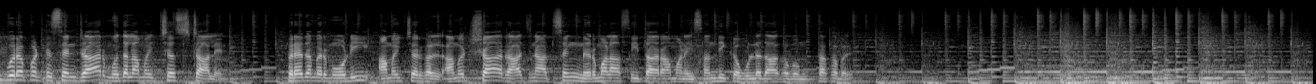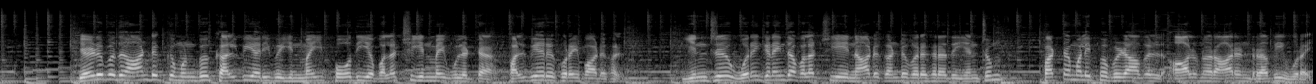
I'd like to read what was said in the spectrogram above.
புறப்பட்டு சென்றார் முதலமைச்சர் ஸ்டாலின். பிரதமர் மோடி அமைச்சர்கள் அமித்ஷா ராஜ்நாத் சிங் நிர்மலா சீதாராமனை சந்திக்க உள்ளதாகவும் தகவல். எழுபது ஆண்டுக்கு முன்பு கல்வி அறிவு இன்மை போதிய வளர்ச்சியின்மை உள்ளிட்ட பல்வேறு குறைபாடுகள். இன்று ஒருங்கிணைந்த வளர்ச்சியை நாடு கண்டு வருகிறது என்றும் பட்டமளிப்பு விழாவில் ஆளுநர் ஆர் என் ரவி உரை.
